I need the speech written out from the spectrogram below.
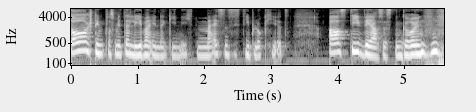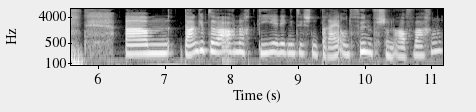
da stimmt was mit der Leberenergie nicht. Meistens ist die blockiert. Aus diversesten Gründen. ähm, dann gibt es aber auch noch diejenigen zwischen drei und fünf schon aufwachen.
